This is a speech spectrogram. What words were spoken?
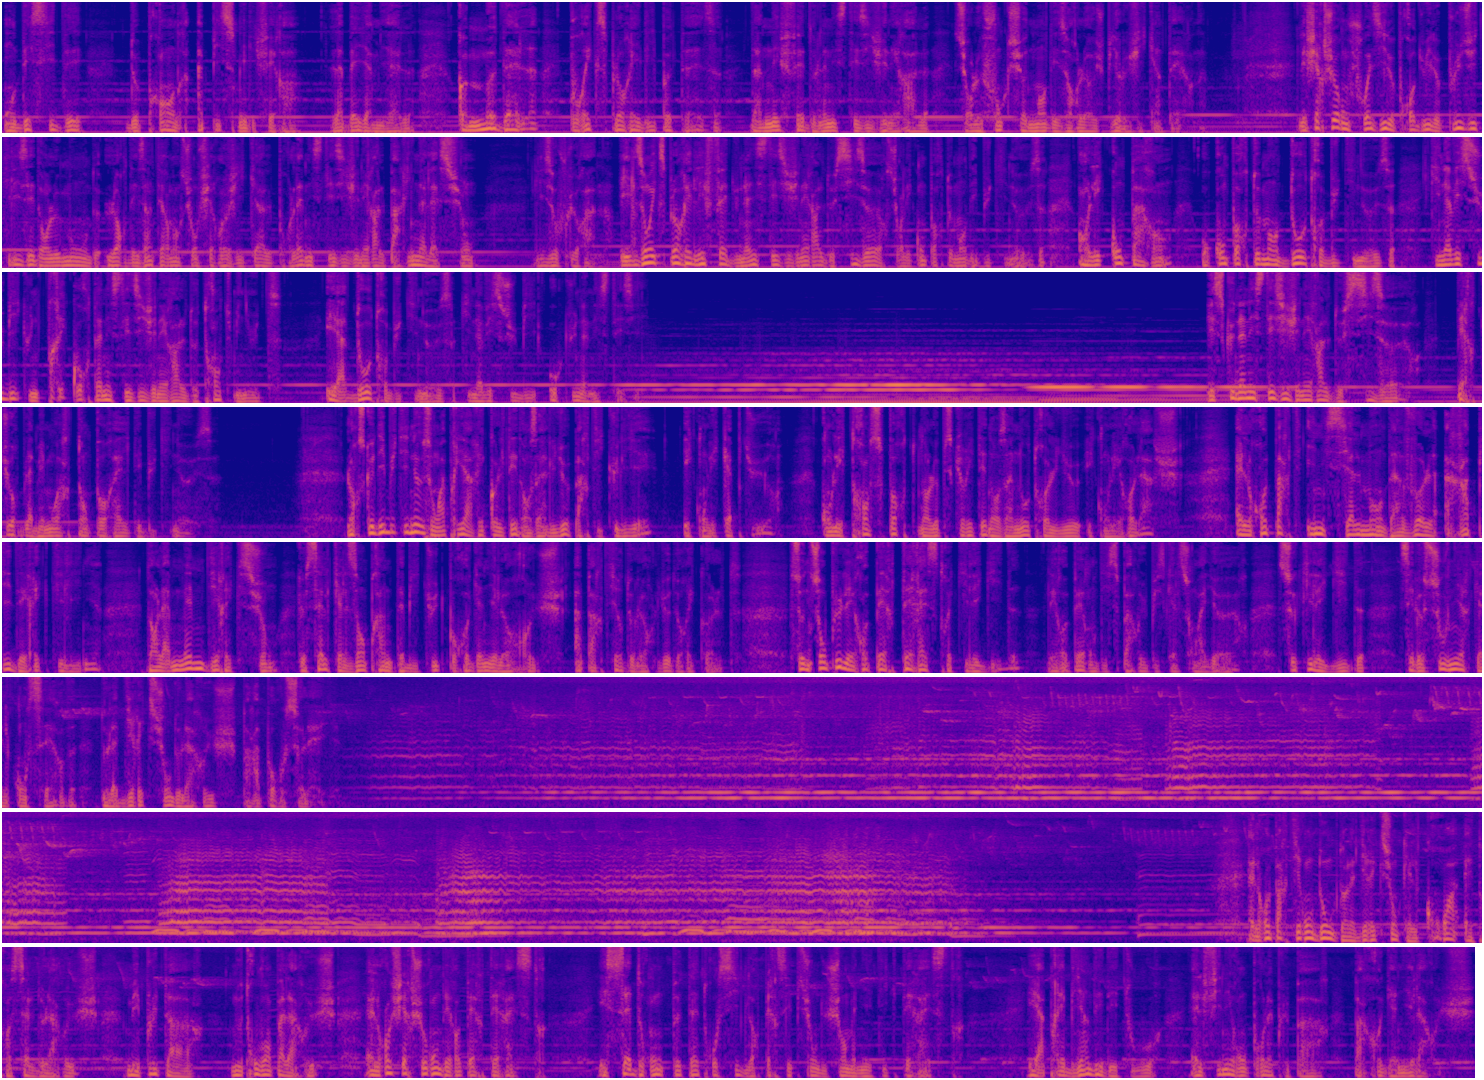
ont décidé de prendre Apis mellifera, l'abeille à miel, comme modèle pour explorer l'hypothèse d'un effet de l'anesthésie générale sur le fonctionnement des horloges biologiques internes. Les chercheurs ont choisi le produit le plus utilisé dans le monde lors des interventions chirurgicales pour l'anesthésie générale par inhalation, l'isoflurane. Et ils ont exploré l'effet d'une anesthésie générale de 6 heures sur les comportements des butineuses en les comparant au comportement d'autres butineuses qui n'avaient subi qu'une très courte anesthésie générale de 30 minutes et à d'autres butineuses qui n'avaient subi aucune anesthésie. Est-ce qu'une anesthésie générale de 6 heures perturbe la mémoire temporelle des butineuses? Lorsque des butineuses ont appris à récolter dans un lieu particulier et qu'on les capture, qu'on les transporte dans l'obscurité dans un autre lieu et qu'on les relâche, elles repartent initialement d'un vol rapide et rectiligne dans la même direction que celle qu'elles empruntent d'habitude pour regagner leur ruche à partir de leur lieu de récolte. Ce ne sont plus les repères terrestres qui les guident, les repères ont disparu puisqu'elles sont ailleurs. Ce qui les guide, c'est le souvenir qu'elles conservent de la direction de la ruche par rapport au soleil. Elles repartiront donc dans la direction qu'elles croient être celle de la ruche, mais plus tard, ne trouvant pas la ruche, elles rechercheront des repères terrestres et céderont peut-être aussi de leur perception du champ magnétique terrestre. Et après bien des détours, elles finiront pour la plupart par regagner la ruche.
